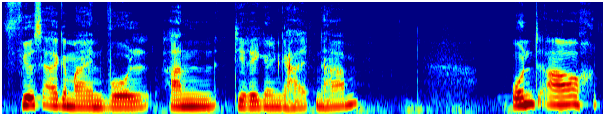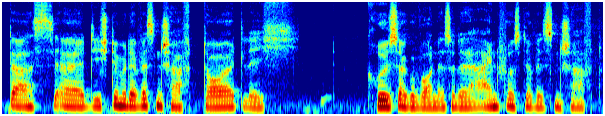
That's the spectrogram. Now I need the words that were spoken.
fürs Allgemeinwohl an die Regeln gehalten haben. Und auch, dass äh, die Stimme der Wissenschaft deutlich größer geworden ist oder der Einfluss der Wissenschaft.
